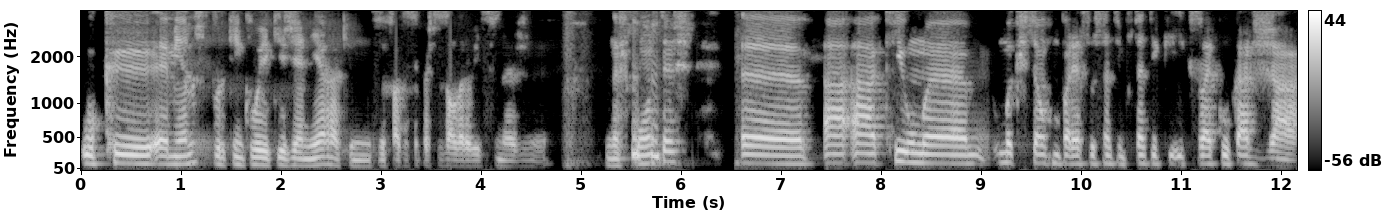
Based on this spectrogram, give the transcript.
o que é menos, porque inclui aqui GNR, aqui se fazem sempre estas aldrabices nas, nas contas. Uh, há, há, aqui uma, uma questão que me parece bastante importante e que, e que, se vai colocar já,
